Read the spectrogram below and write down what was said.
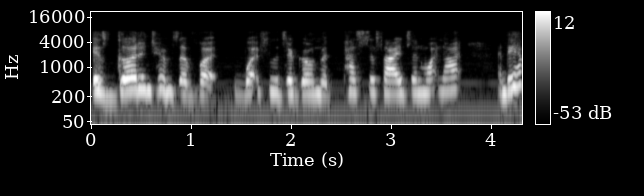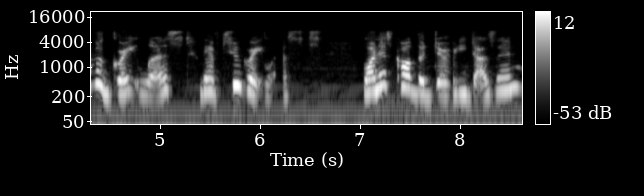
is good in terms of what what foods are grown with pesticides and whatnot. And they have a great list. They have two great lists. One is called the Dirty Dozen,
